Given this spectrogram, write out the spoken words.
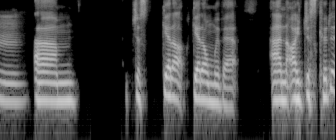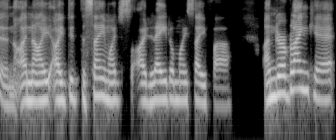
Mm. Um, just get up, get on with it, and I just couldn't. And I I did the same. I just I laid on my sofa under a blanket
